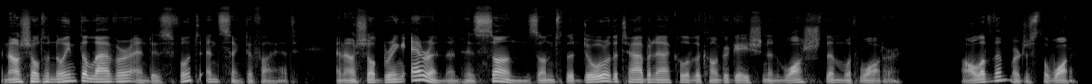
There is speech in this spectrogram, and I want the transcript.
And thou shalt anoint the laver and his foot, and sanctify it. And thou shalt bring Aaron and his sons unto the door of the tabernacle of the congregation, and wash them with water. All of them, or just the water,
